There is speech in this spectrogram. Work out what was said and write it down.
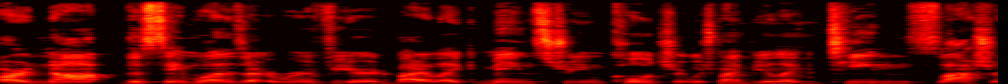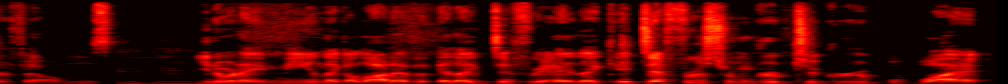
are not the same ones that are revered by like mainstream culture, which might be like teen slasher films. Mhm. You know what I mean? Like a lot of it like different it, like it differs from group to group what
